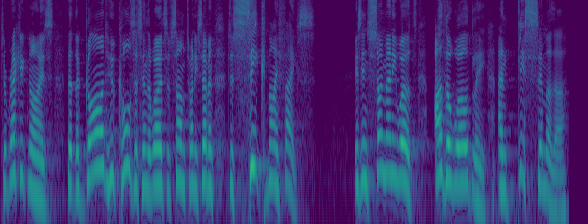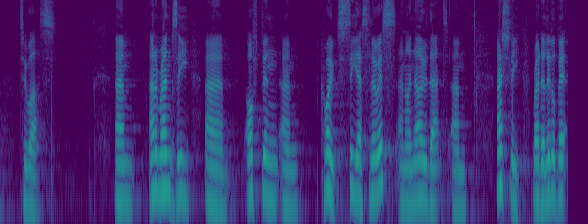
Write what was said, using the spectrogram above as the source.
to recognize that the God who calls us, in the words of Psalm 27, to seek my face is in so many words otherworldly and dissimilar to us. Um, Adam Ramsey uh, often um, quotes C.S. Lewis, and I know that um, Ashley read a little bit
